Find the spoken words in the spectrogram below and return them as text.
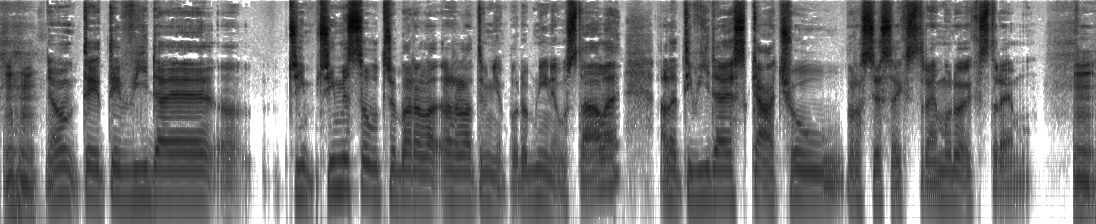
Mm-hmm. Jo, ty, ty výdaje, pří, příjmy jsou třeba rel, relativně podobný neustále, ale ty výdaje skáčou prostě z extrému do extrému. Mm.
